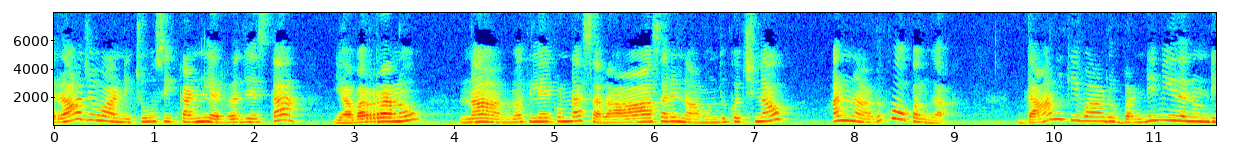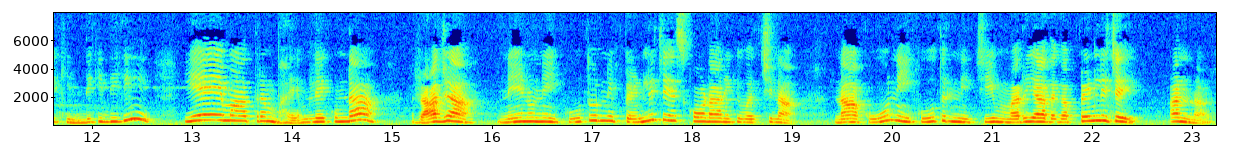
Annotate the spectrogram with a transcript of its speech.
రాజు వాణ్ణి చూసి కండ్లెర్ర చేస్తా ఎవర్రాను? నా అనుమతి లేకుండా సరాసరి నా ముందుకొచ్చినావు? అన్నాడు కోపంగా. దానికి వాడు బండి మీద నుండి కిందికి దిగి ఏమాత్రం భయం లేకుండా రాజా నేను నీ కూతుర్ని పెళ్ళి చేసుకోవడానికి వచ్చిన నాకు నీ కూతురినిచ్చి మర్యాదగా పెళ్ళి చేయి అన్నాడు.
